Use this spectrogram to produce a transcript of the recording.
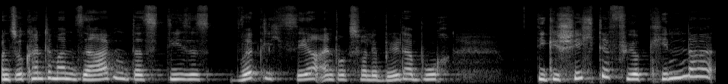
Und so könnte man sagen, dass dieses wirklich sehr eindrucksvolle Bilderbuch die Geschichte für Kinder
